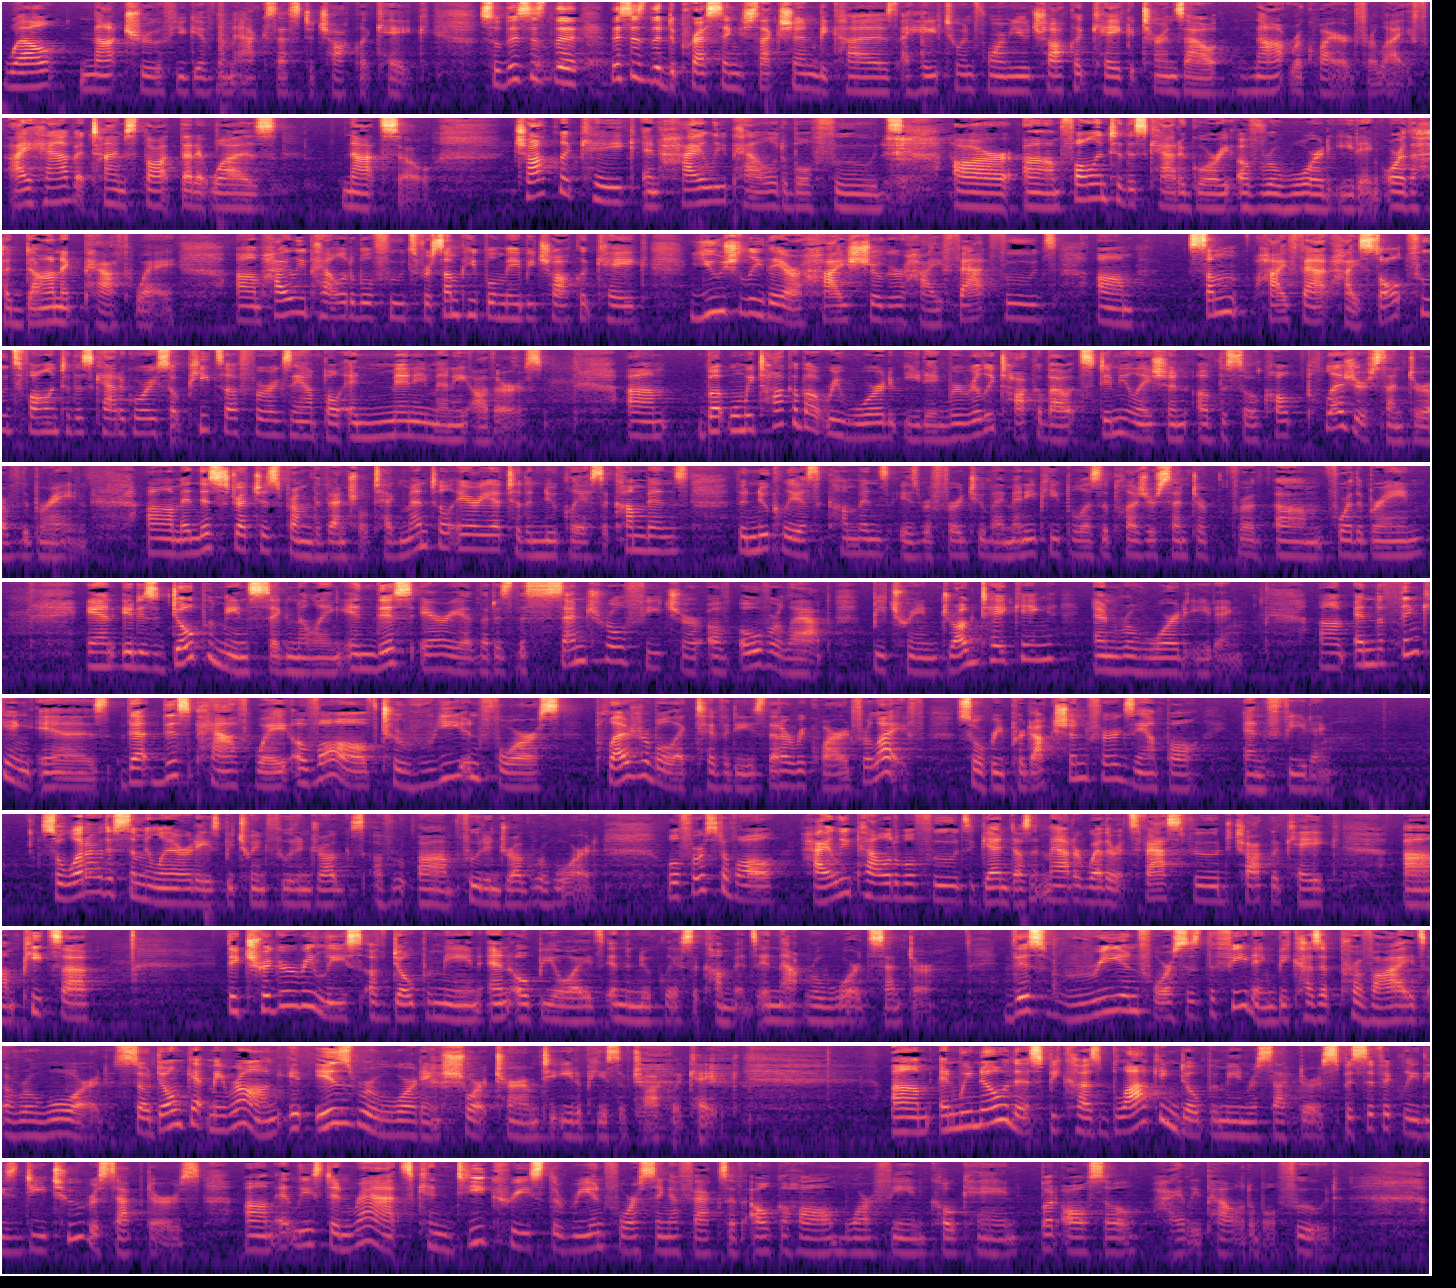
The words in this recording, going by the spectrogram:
Well, not true if you give them access to chocolate cake. So this is the this is the depressing section because I hate to inform you, chocolate cake it turns out not required for life. I have at times thought that it was not so. Chocolate cake and highly palatable foods are um, fall into this category of reward eating or the hedonic pathway. Um, highly palatable foods for some people may be chocolate cake. Usually they are high sugar, high fat foods. Um, some high fat, high salt foods fall into this category, so pizza, for example, and many, many others. Um, but when we talk about reward eating, we really talk about stimulation of the so called pleasure center of the brain. Um, and this stretches from the ventral tegmental area to the nucleus accumbens. The nucleus accumbens is referred to by many people as the pleasure center for, um, for the brain. And it is dopamine signaling in this area that is the central feature of overlap between drug taking and reward eating. Um, and the thinking is that this pathway evolved to reinforce pleasurable activities that are required for life. So, reproduction, for example, and feeding. So, what are the similarities between food and drugs of um, food and drug reward? Well, first of all, highly palatable foods. Again, doesn't matter whether it's fast food, chocolate cake, um, pizza. They trigger release of dopamine and opioids in the nucleus accumbens, in that reward center. This reinforces the feeding because it provides a reward. So don't get me wrong, it is rewarding short term to eat a piece of chocolate cake. Um, and we know this because blocking dopamine receptors, specifically these D2 receptors, um, at least in rats, can decrease the reinforcing effects of alcohol, morphine, cocaine, but also highly palatable food.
